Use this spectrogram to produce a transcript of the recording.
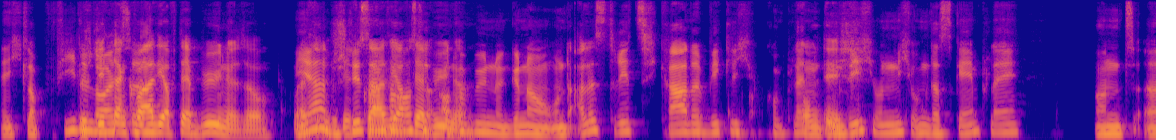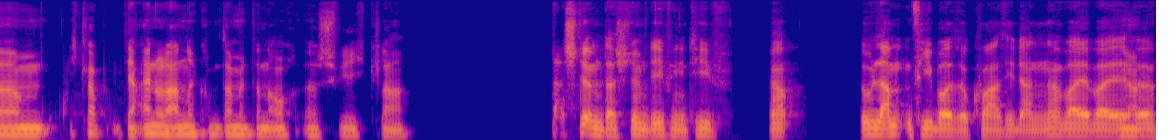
ich glaube, Du viele stehst Leute. dann quasi auf der Bühne so. Weißt ja, du stehst einfach auf der, Bühne. auf der Bühne. Genau. Und alles dreht sich gerade wirklich komplett Um um dich. dich. und nicht um das Gameplay. Und ähm, ich glaube, der ein oder andere kommt damit dann auch äh, schwierig klar. Das stimmt, das stimmt, definitiv. Ja. So Lampenfieber so quasi dann, ne? Weil, weil Ja. äh,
